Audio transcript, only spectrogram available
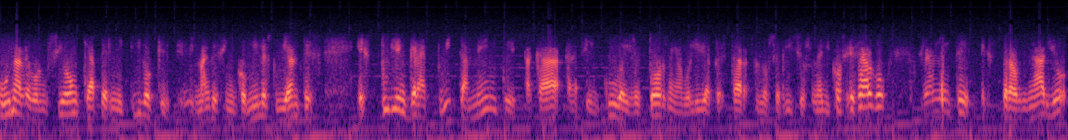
una revolución que ha permitido que eh, más de 5.000 estudiantes estudien gratuitamente acá eh, en Cuba y retornen a Bolivia a prestar los servicios médicos. Es algo realmente extraordinario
